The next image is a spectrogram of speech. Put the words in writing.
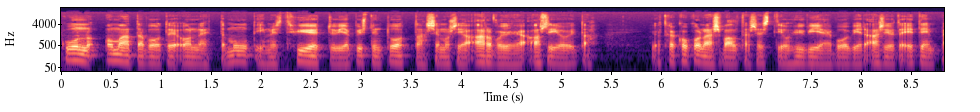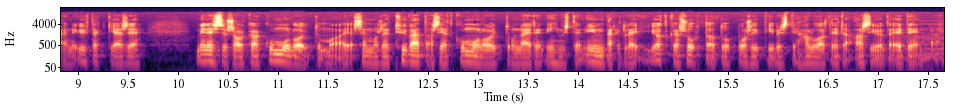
Kun oma tavoite on, että muut ihmiset hyötyy ja pystyn tuottaa semmoisia arvoja ja asioita, jotka kokonaisvaltaisesti on hyviä ja voi viedä asioita eteenpäin, niin yhtäkkiä se menestys alkaa kumuloitumaan ja semmoiset hyvät asiat kumuloituu näiden ihmisten ympärille, jotka suhtautuu positiivisesti ja haluaa tehdä asioita eteenpäin.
